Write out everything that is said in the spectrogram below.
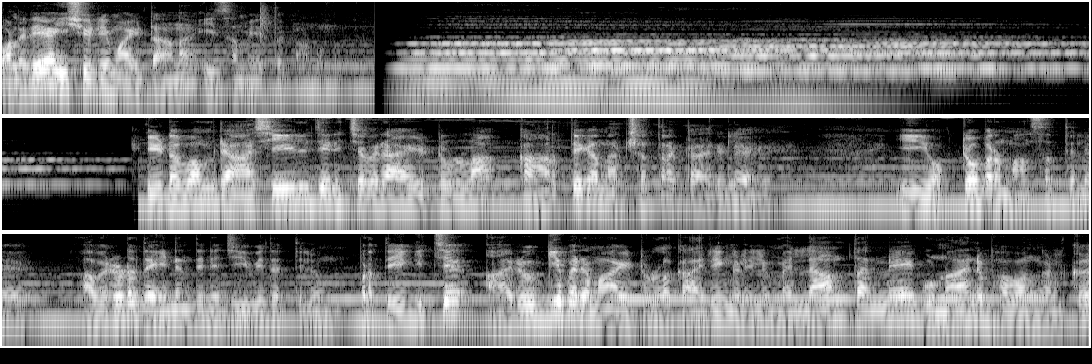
വളരെ ഐശ്വര്യമായിട്ടാണ് ഈ സമയത്ത് കാണുന്നത്. ഇടവം രാശിയിൽ ജനിച്ചവരായിട്ടുള്ള കാർത്തിക നക്ഷത്രക്കാരിൽ ഈ ഒക്ടോബർ മാസത്തിൽ അവരുടെ ദൈനംദിന ജീവിതത്തിലും പ്രത്യേകിച്ച് ആരോഗ്യപരമായിട്ടുള്ള കാര്യങ്ങളിലും എല്ലാം തന്നെ ഗുണാനുഭവങ്ങൾക്ക്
